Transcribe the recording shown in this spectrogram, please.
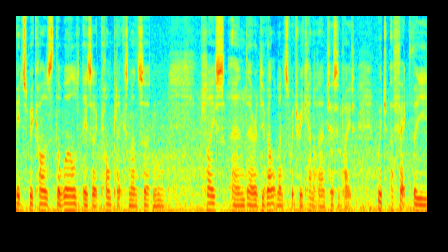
It's because the world is a complex and uncertain place, and there are developments which we cannot anticipate, which affect the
